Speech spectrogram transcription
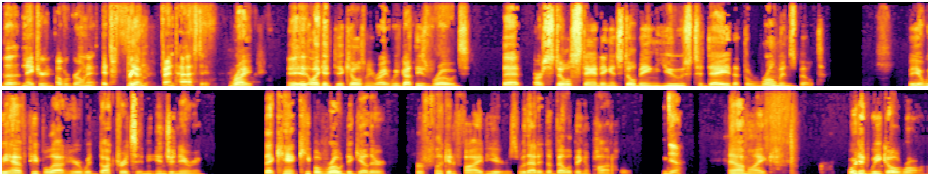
The nature overgrown it. It's Yeah. freaking fantastic. Right. It, it- like it, it kills me, right? We've got these roads that are still standing and still being used today that the Romans built. But yeah, we have people out here with doctorates in engineering that can't keep a road together for fucking five years without it developing a pothole. Yeah. And I'm like, where did we go wrong?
